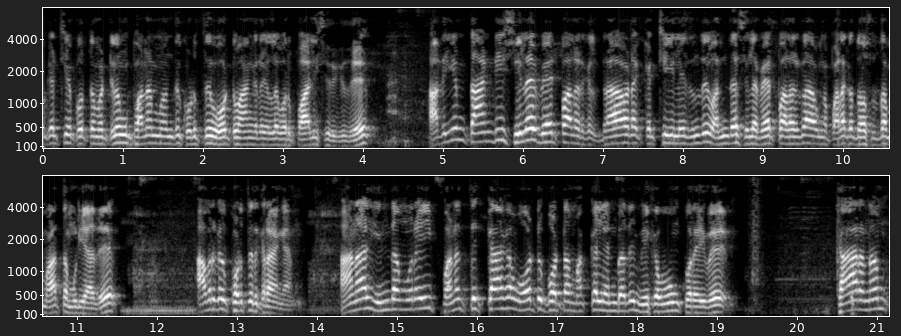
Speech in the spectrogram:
கட்சியை பொறுத்த மட்டிலும் பணம் வந்து கொடுத்து ஓட்டு வாங்குறதுல ஒரு பாலிசி இருக்குது. அதையும் தாண்டி சில வேட்பாளர்கள் திராவிட கட்சியிலிருந்து வந்த சில வேட்பாளர்கள் அவங்க பழக்க தோஷத்தை மாற்ற முடியாது. அவர்கள் கொடுத்திருக்கிறாங்க. ஆனால் இந்த முறை பணத்துக்காக ஓட்டு போட்ட மக்கள் என்பது மிகவும் குறைவு. காரணம்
